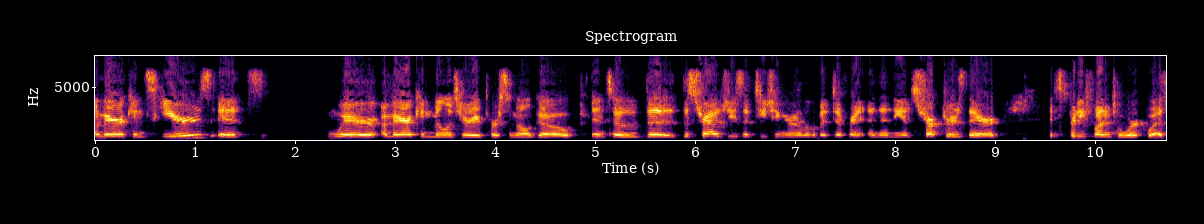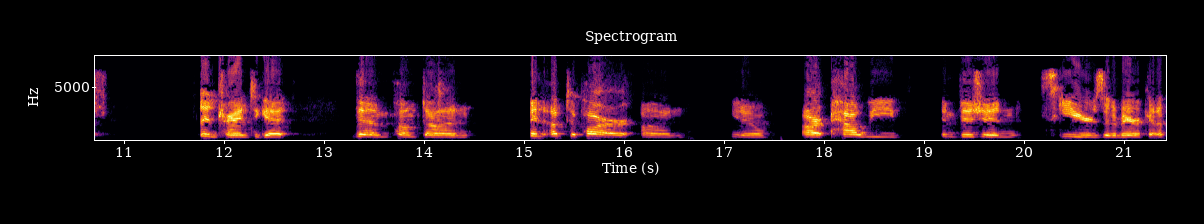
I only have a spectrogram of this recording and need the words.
American skiers. It's where American military personnel go, and so the the strategies of teaching are a little bit different. And then the instructors there, it's pretty fun to work with, and trying to get them pumped on and up to par on you know our how we envision skiers in America.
